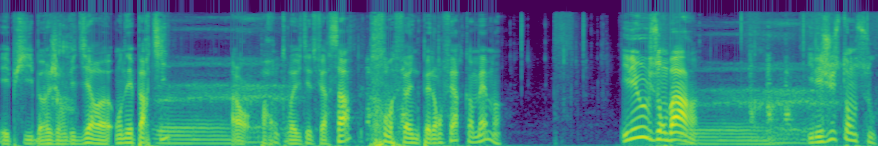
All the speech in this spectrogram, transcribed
Et puis, bah, j'ai envie de dire, euh, on est parti. Alors, par contre, on va éviter de faire ça. on va faire une pelle en fer quand même. Il est où le zombard Il est juste en dessous.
